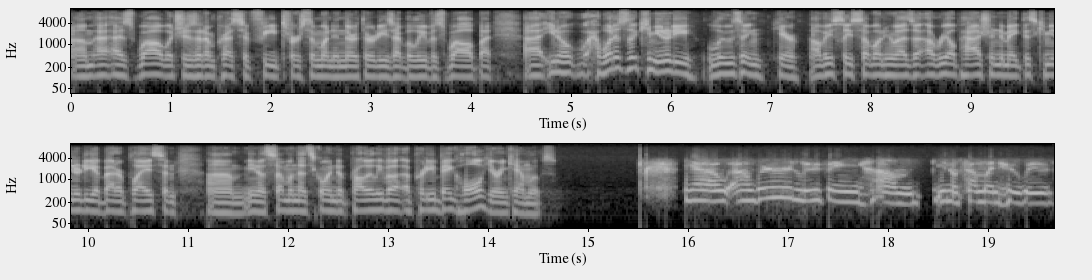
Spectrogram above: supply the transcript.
um, as well, which is an impressive feat for someone in their 30s, I believe, as well. But uh, you know, what is the community losing here? Obviously, someone who has a, a real passion to make this community a better place, and um, you know, someone that's going to probably leave a, a pretty big hole here in Kamloops. Yeah, uh, we're losing, um, you know, someone who is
